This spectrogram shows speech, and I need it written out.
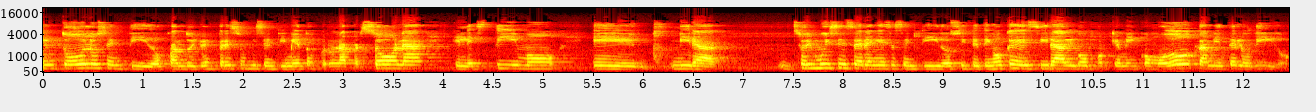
en todos los sentidos. Cuando yo expreso mis sentimientos por una persona, que le estimo, eh, mira, soy muy sincera en ese sentido. Si te tengo que decir algo porque me incomodó, también te lo digo.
